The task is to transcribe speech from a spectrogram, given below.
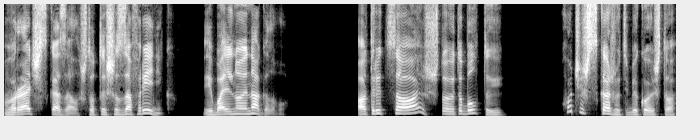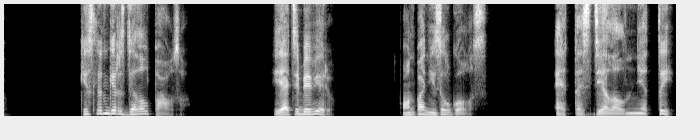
«Врач сказал, что ты шизофреник и больной на голову. Отрицаешь, что это был ты. Хочешь, скажу тебе кое-что?» Кислингер сделал паузу. «Я тебе верю». Он понизил голос. «Это сделал не ты.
